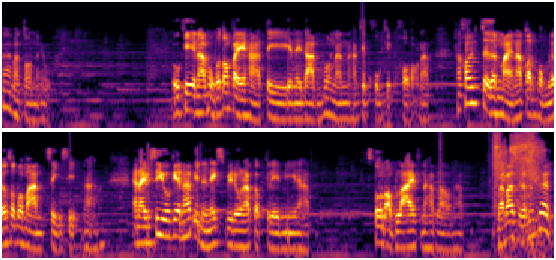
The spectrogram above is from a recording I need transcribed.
ได้มาตอนไหนวะ โอเคนะ ผมก็ต้องไปหาตีในดันพวกนั้นนะครับ เก็บของเก็บของนะครับ ถ้าเขาเจอกันใหม่นะ ตอนผมเลเวสักประมาณ 40 นะครับ and I will see you again นะครับ in the next video นะครับ กับเกมนี้นะครับ Stone of Life นะครับเรานะครับบ๊ายบายสวัสดีเพื่อนๆ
